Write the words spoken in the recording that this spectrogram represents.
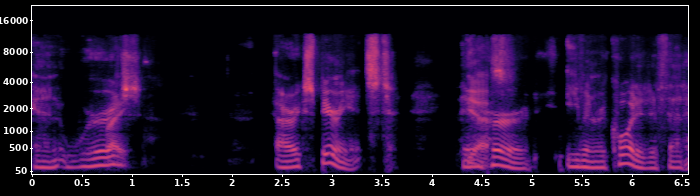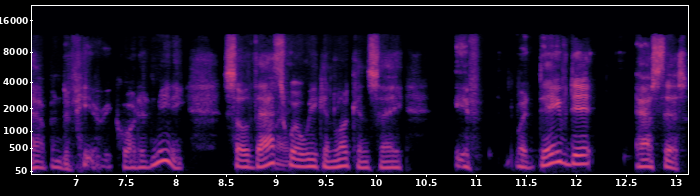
and words right. are experienced. They're yes. heard, even recorded, if that happened to be a recorded meeting. So that's right. where we can look and say, if what Dave did, ask this:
